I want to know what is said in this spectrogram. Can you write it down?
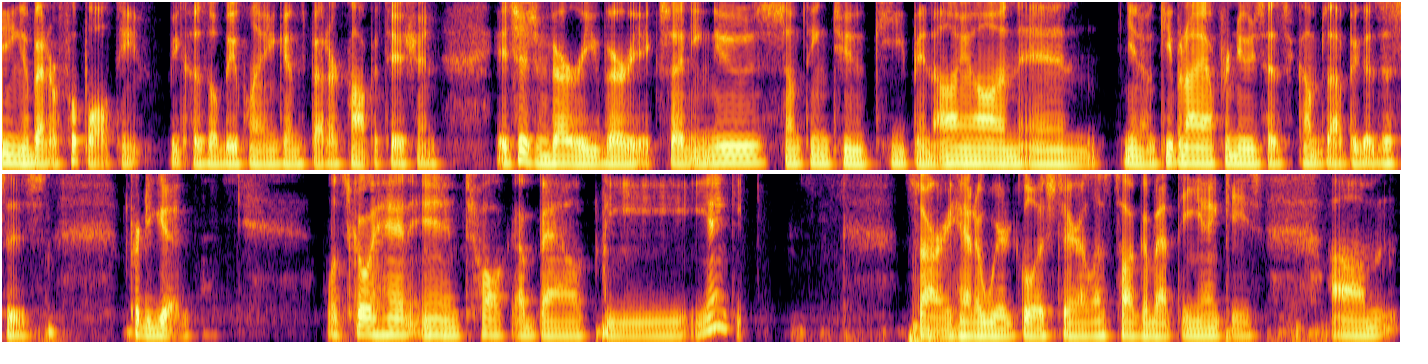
being a better football team because they'll be playing against better competition. It's just very, very exciting news, something to keep an eye on and, you know, keep an eye out for news as it comes up because this is pretty good. Let's go ahead and talk about the Yankees. Sorry, had a weird glitch there. Let's talk about the Yankees. Um,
